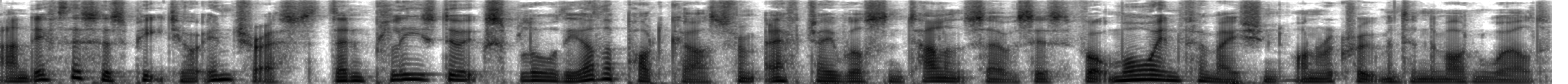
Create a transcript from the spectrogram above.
and if this has piqued your interest, then please do explore the other podcasts from FJ Wilson Talent Services for more information on recruitment in the modern world.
